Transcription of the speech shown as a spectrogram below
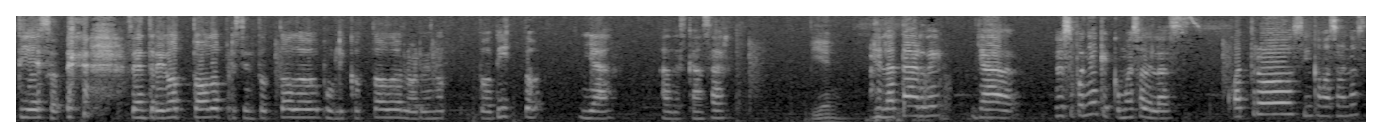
tieso. se entregó todo, presentó todo, publicó todo, lo ordenó todito, ya a descansar. Bien. En la tarde, ya, me suponía que como eso de las 4 5 más o menos,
